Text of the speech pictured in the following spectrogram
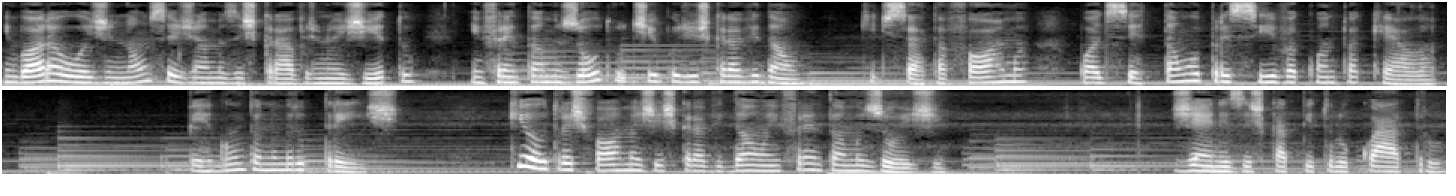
Embora hoje não sejamos escravos no Egito, enfrentamos outro tipo de escravidão, que de certa forma pode ser tão opressiva quanto aquela. Pergunta número 3. Que outras formas de escravidão enfrentamos hoje? Gênesis capítulo 4,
